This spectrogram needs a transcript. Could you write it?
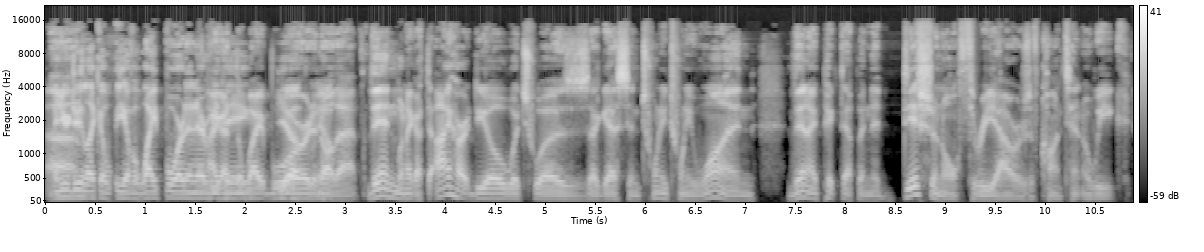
And you're doing um, like a, you have a whiteboard and everything. I got the whiteboard and yeah. all that. Then when I got the iHeart deal, which was I guess in 2021, then I picked up an additional three hours of content a week.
